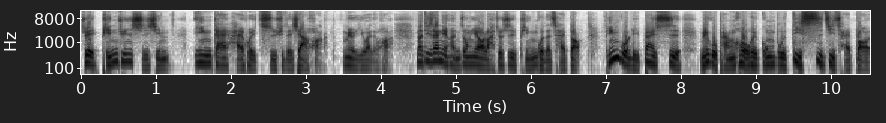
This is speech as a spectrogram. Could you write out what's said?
所以平均时薪应该还会持续的下滑，没有意外的话。那第三点很重要啦，就是苹果的财报。苹果礼拜四美股盘后会公布第四季财报。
